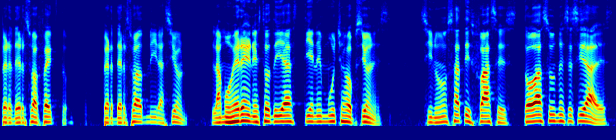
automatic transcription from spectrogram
perder su afecto, perder su admiración. Las mujeres en estos días tienen muchas opciones. Si no satisfaces todas sus necesidades,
